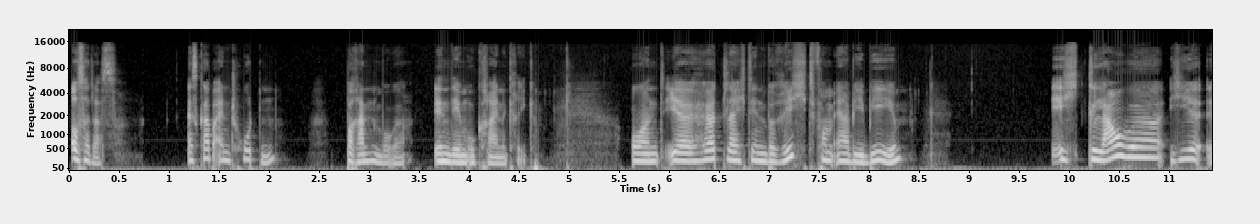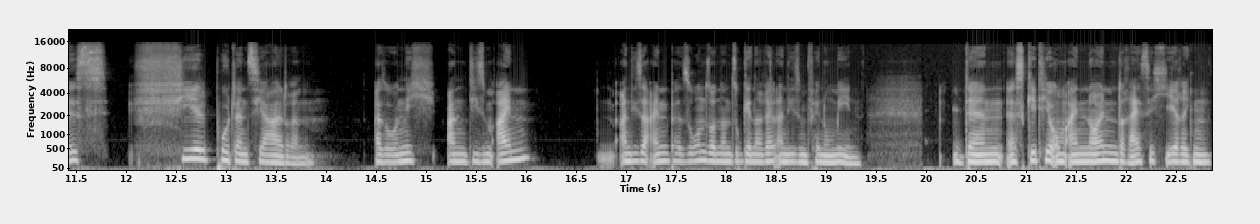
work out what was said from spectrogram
Außer das. Es gab einen Toten, Brandenburger, in dem Ukraine-Krieg. Und ihr hört gleich den Bericht vom RBB. Ich glaube, hier ist viel Potenzial drin. Also nicht an diesem einen an dieser einen Person, sondern so generell an diesem Phänomen. Denn es geht hier um einen 39-jährigen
